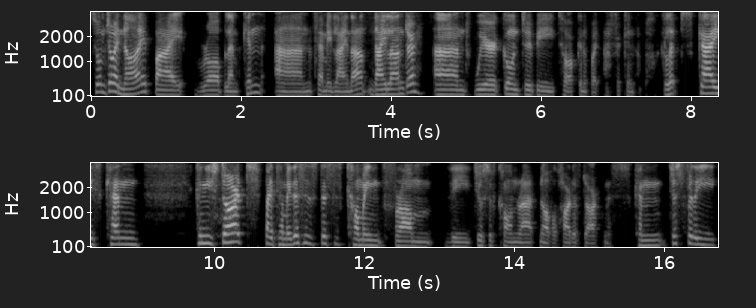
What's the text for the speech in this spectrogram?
So I'm joined now by Rob Lemkin and Femi Nylander, and we're going to be talking about African apocalypse. Guys, can can you start by telling me this is this is coming from the Joseph Conrad novel Heart of Darkness? Can just for the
